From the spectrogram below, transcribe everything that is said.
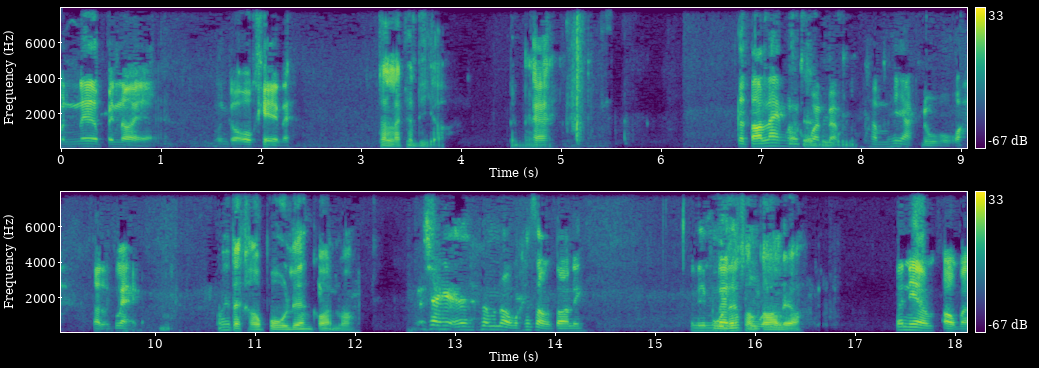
มันเนิบไปหน่อยอะ มันก็โอเคนะ สารคดีเหรอเป็นไงฮะ แต่ตอนแรกมันจะควรแบบดูทำให้อยากดูวะตอนแรกๆอะไม่แต่เขาปูเรื่องก่อนบอก ไม่ใช่เออแล้วมันออกมาแค่สองตอนเองอันนี้มันปูได้เรื่องสองตอนเลยเหรอ ก็เนี่ยออกมา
